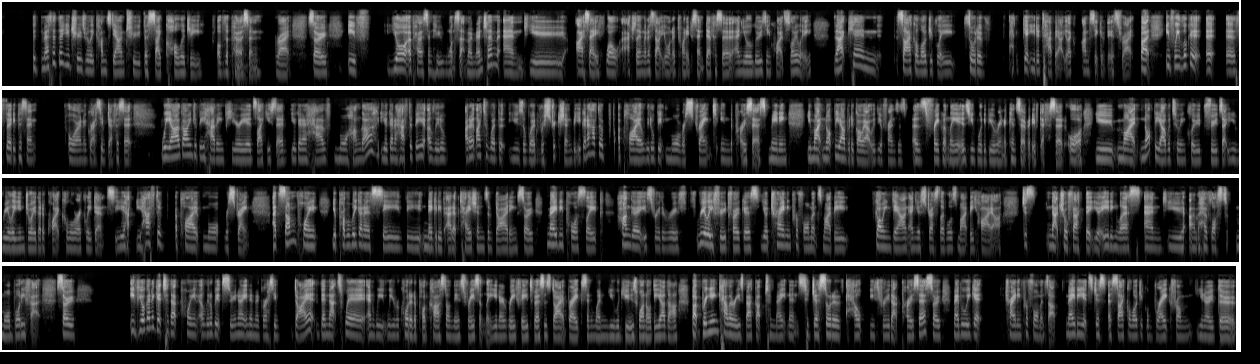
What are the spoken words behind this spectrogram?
the method that you choose really comes down to the psychology of the person, right? So if you're a person who wants that momentum and you i say well actually i'm going to start you on a 20% deficit and you're losing quite slowly that can psychologically sort of get you to tap out you're like i'm sick of this right but if we look at a, a 30% or an aggressive deficit we are going to be having periods, like you said, you're going to have more hunger. You're going to have to be a little I don't like to word use the word restriction, but you're going to have to apply a little bit more restraint in the process, meaning you might not be able to go out with your friends as, as frequently as you would if you were in a conservative deficit, or you might not be able to include foods that you really enjoy that are quite calorically dense. You, ha- you have to apply more restraint. At some point, you're probably going to see the negative adaptations of dieting. So maybe poor sleep, hunger is through the roof, really food focus, your training performance might be going down and your stress levels might be higher. Just natural fact that you're eating less and you um, have lost more body fat. So if you're going to get to that point a little bit sooner in an aggressive diet, then that's where, and we we recorded a podcast on this recently, you know, refeeds versus diet breaks and when you would use one or the other, but bringing calories back up to maintenance to just sort of help you through that process. So maybe we get training performance up. Maybe it's just a psychological break from, you know, the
